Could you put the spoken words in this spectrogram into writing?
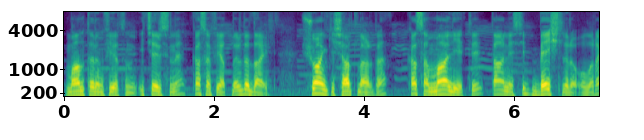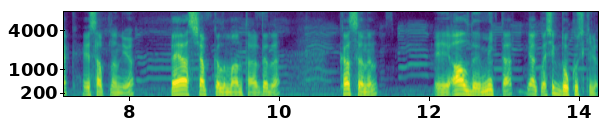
mantarın fiyatının içerisine kasa fiyatları da dahil. Şu anki şartlarda kasa maliyeti tanesi 5 lira olarak hesaplanıyor. Beyaz şapkalı mantarda da kasanın e, aldığı miktar yaklaşık 9 kilo.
